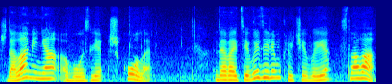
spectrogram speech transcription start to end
Ждала меня возле школы. Давайте выделим ключевые слова.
